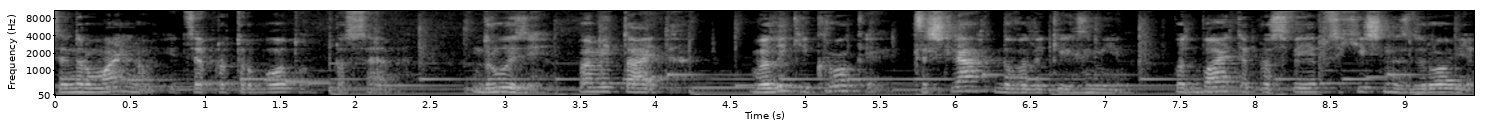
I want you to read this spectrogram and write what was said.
Це нормально і це про турботу про себе. Друзі, пам'ятайте, великі кроки це шлях до великих змін. Подбайте про своє психічне здоров'я,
